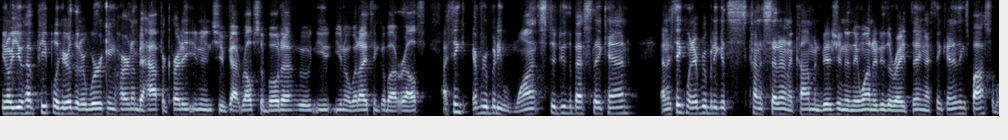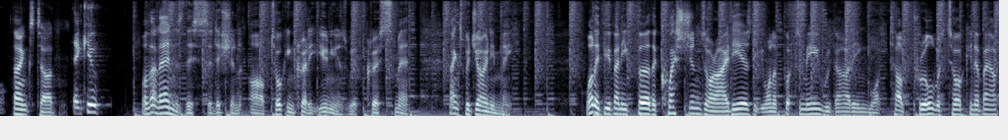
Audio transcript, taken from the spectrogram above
you know, you have people here that are working hard on behalf of credit unions. You've got Ralph Swoboda, who you you know what I think about Ralph. I think everybody wants to do the best they can. And I think when everybody gets kind of set on a common vision and they want to do the right thing, I think anything's possible. Thanks, Todd. Thank you. Well, that ends this edition of Talking Credit Unions with Chris Smith. Thanks for joining me. Well, if you have any further questions or ideas that you want to put to me regarding what Todd Pruell was talking about,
